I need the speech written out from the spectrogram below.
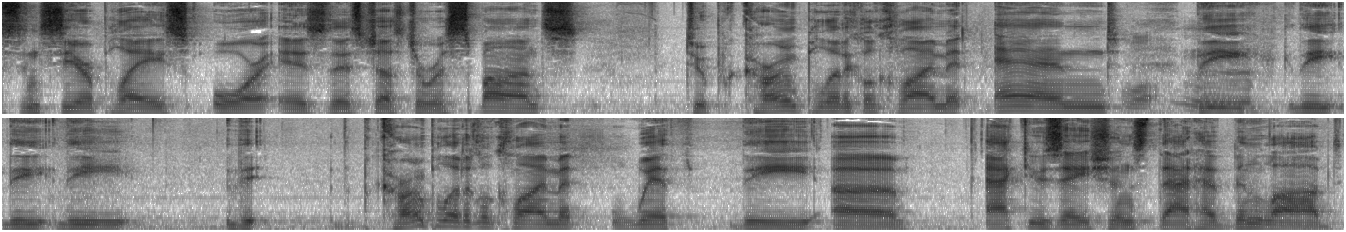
sincere place, or is this just a response to current political climate and the, the, the the the the current political climate with the uh, accusations that have been lobbed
